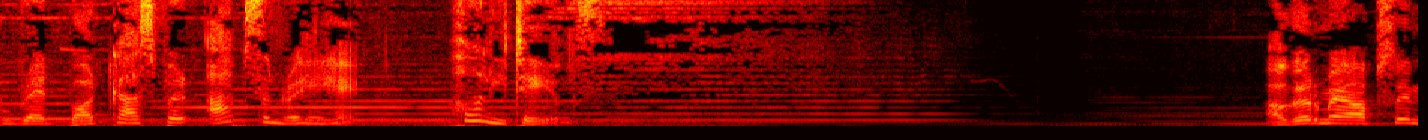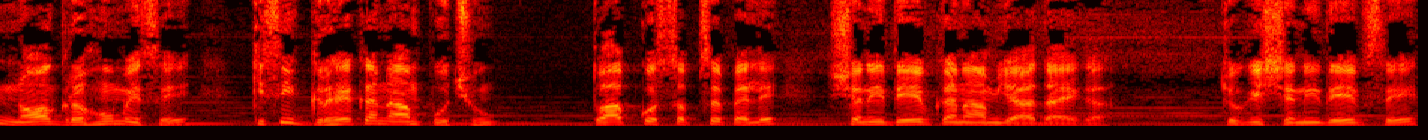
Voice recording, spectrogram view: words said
रेड पॉडकास्ट पर आप सुन रहे हैं होली टेल्स अगर मैं आपसे नौ ग्रहों में से किसी ग्रह का नाम पूछूँ तो आपको सबसे पहले शनिदेव का नाम याद आएगा क्योंकि शनिदेव से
